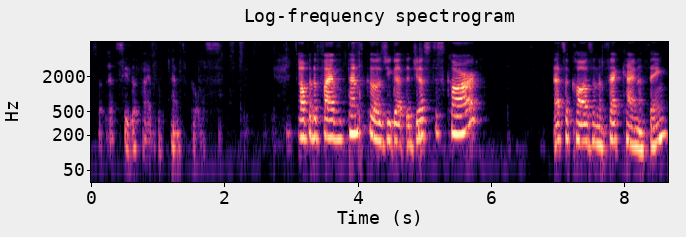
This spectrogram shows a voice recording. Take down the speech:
So let's see the Five of Pentacles. Top of the Five of Pentacles, you got the Justice card. That's a cause and effect kind of thing.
